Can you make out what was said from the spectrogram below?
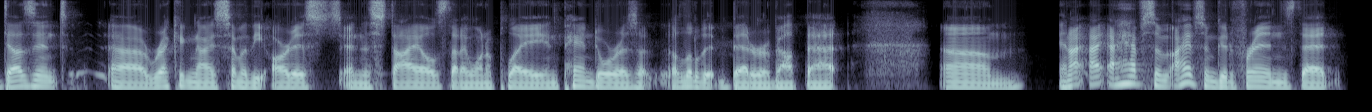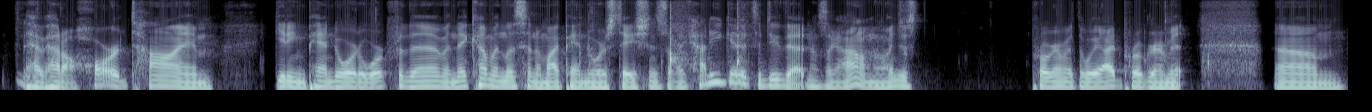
doesn't uh, recognize some of the artists and the styles that I want to play, and Pandora is a, a little bit better about that. Um, and I, I have some I have some good friends that have had a hard time getting Pandora to work for them, and they come and listen to my Pandora stations. They're like, "How do you get it to do that?" And I was like, "I don't know. I just program it the way I'd program it." Um,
